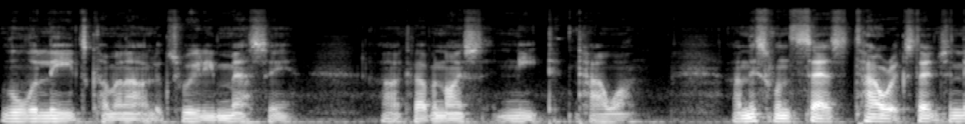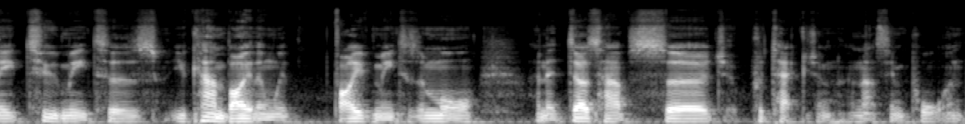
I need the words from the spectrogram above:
with all the leads coming out, it looks really messy. I uh, could have a nice neat tower. And this one says tower extension lead 2 meters. You can buy them with 5 meters or more. And it does have surge protection and that's important.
